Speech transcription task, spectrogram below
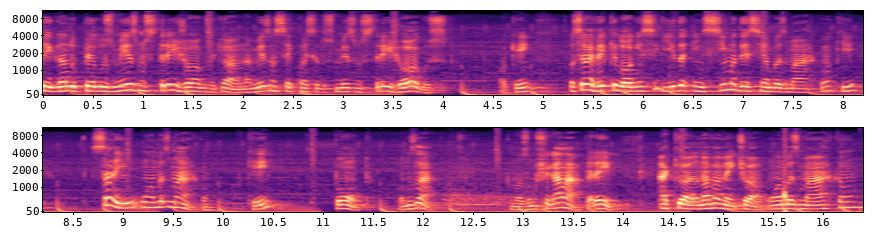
pegando pelos mesmos três jogos aqui, ó, na mesma sequência dos mesmos três jogos, ok? Você vai ver que logo em seguida, em cima desse ambas marcam aqui, saiu o ambas marcam, ok? Ponto. Vamos lá. Nós vamos chegar lá, peraí. Aqui, olha, novamente, ó, um ambas marcam,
